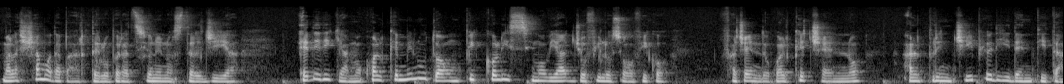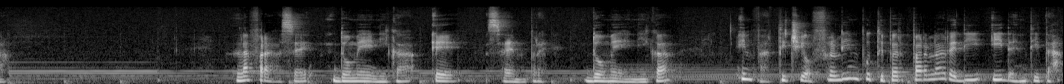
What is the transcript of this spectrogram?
Ma lasciamo da parte l'operazione nostalgia e dedichiamo qualche minuto a un piccolissimo viaggio filosofico, facendo qualche cenno al principio di identità. La frase domenica è sempre domenica, infatti ci offre l'input per parlare di identità.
